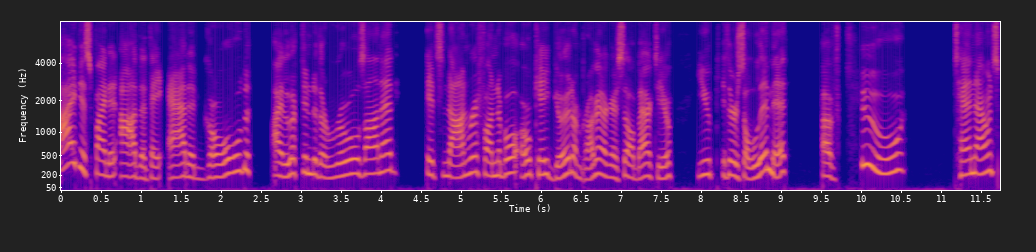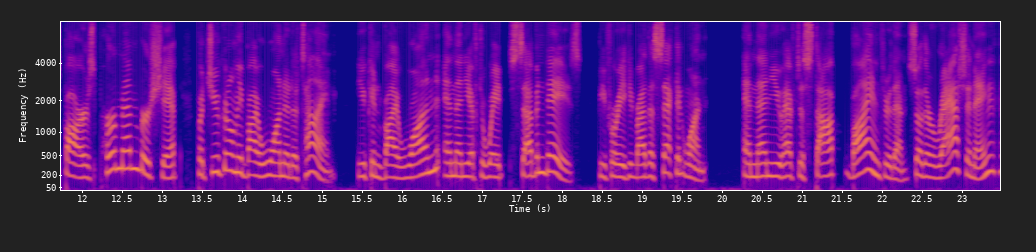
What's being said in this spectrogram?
I just find it odd that they added gold. I looked into the rules on it. It's non-refundable. Okay, good. I'm probably not going to sell it back to you. You there's a limit of two 10 ounce bars per membership, but you can only buy one at a time. You can buy one and then you have to wait seven days before you can buy the second one. And then you have to stop buying through them. So they're rationing.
